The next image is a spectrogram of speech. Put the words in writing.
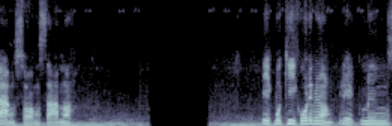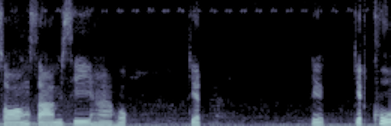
ล่างสองสามเนาะ เลขเมื่อกี้โค้ดได้ไหมน้อง เลขหนึ่งสองสามสี่ห้าหกเจ็ดเลขเจ็ดคู่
